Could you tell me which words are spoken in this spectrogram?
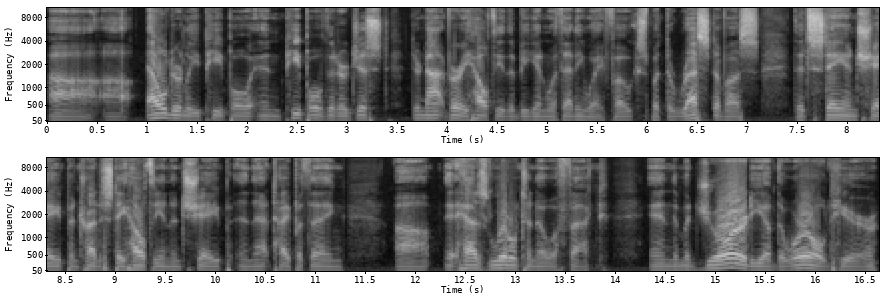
uh, uh, elderly people and people that are just they're not very healthy to begin with anyway folks. But the rest of us that stay in shape and try to stay healthy and in shape and that type of thing uh, it has little to no effect. And the majority of the world here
